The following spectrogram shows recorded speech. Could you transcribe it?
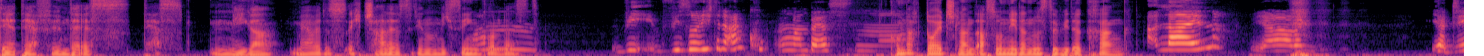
der, der Film, der ist, der ist mega. Merve, das ist echt schade, dass du den noch nicht sehen Mann. konntest. Wie, wie soll ich den angucken am besten? Komm nach Deutschland. Ach so, nee, dann wirst du wieder krank. Ah, nein. Ja, dann. Ja, Ding.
